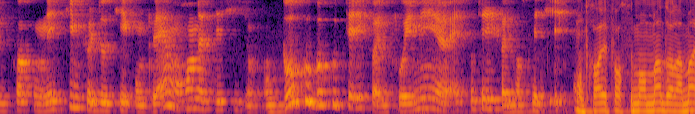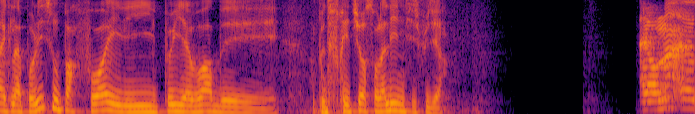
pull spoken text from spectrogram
une fois qu'on estime que le dossier est complet, on rend notre décision. Donc beaucoup, beaucoup de téléphone. Il faut aimer être au téléphone dans ce métier. On travaille forcément main dans la main avec la police ou parfois il peut y avoir des... un peu de friture sur la ligne, si je puis dire? Alors, euh,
